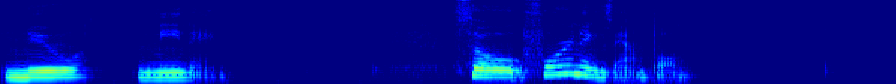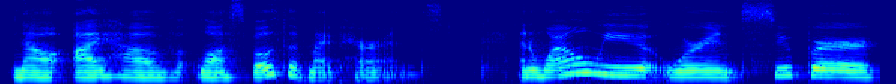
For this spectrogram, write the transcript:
new meaning. So, for an example, now I have lost both of my parents. And while we weren't super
